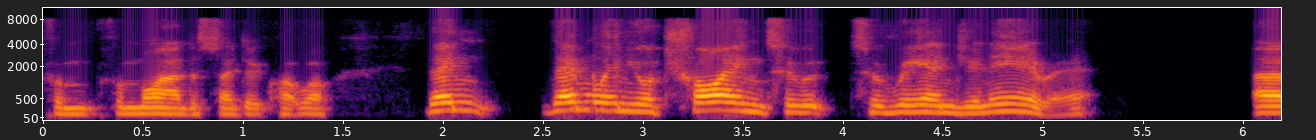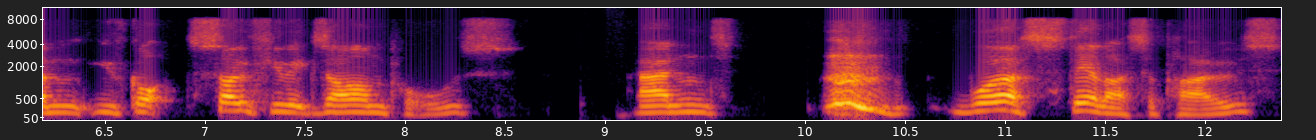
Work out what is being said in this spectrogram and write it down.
from from my understanding do it quite well. Then then when you're trying to to re-engineer it um you've got so few examples and worse still, I suppose,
